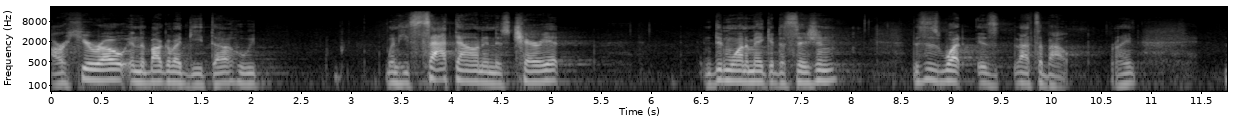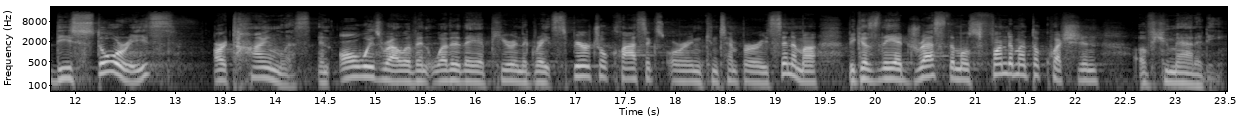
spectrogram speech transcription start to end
our hero in the Bhagavad Gita, who we, when he sat down in his chariot and didn't want to make a decision, this is what is that's about, right? These stories are timeless and always relevant, whether they appear in the great spiritual classics or in contemporary cinema, because they address the most fundamental question of humanity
